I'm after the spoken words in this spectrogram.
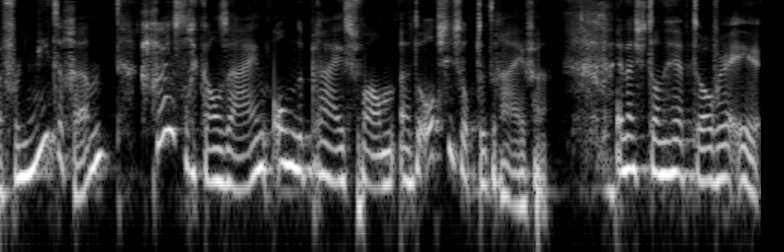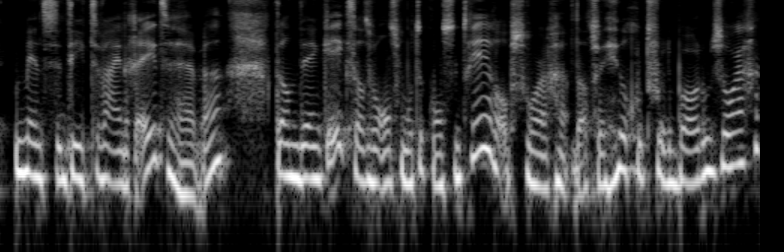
vernietigen gunstig kan zijn om de prijs van de opties op te drijven. En als je het dan hebt over mensen die te weinig eten hebben, dan denk ik dat we ons moeten concentreren op zorgen dat we heel goed voor de bodem zorgen.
